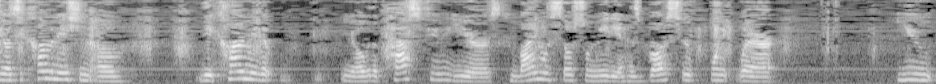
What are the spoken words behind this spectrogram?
know, it's a combination of the economy that you know over the past few years, combined with social media, has brought us to a point where you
